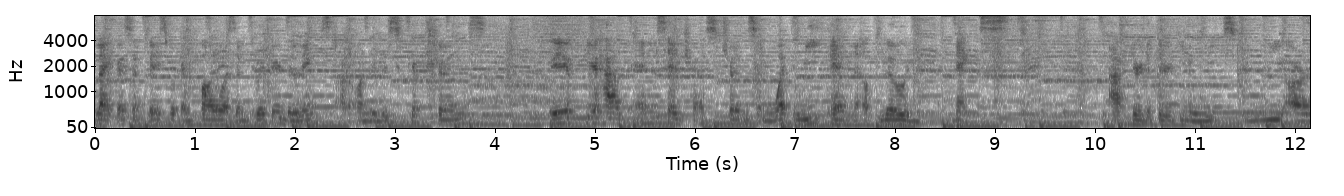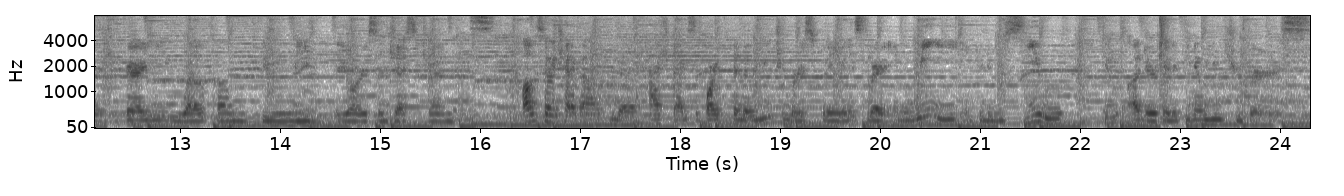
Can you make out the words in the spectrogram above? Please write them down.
Like us on Facebook and follow us on Twitter. The links are on the descriptions. If you have any suggestions on what we can upload next after the 13 weeks, we are very welcome to read your suggestions. Also, check out the hashtag support Filo YouTubers playlist wherein we introduce you to other Filipino YouTubers.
